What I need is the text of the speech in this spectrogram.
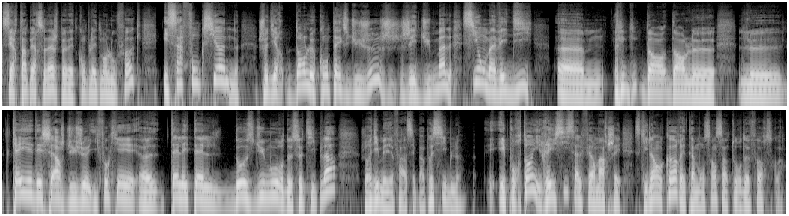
certains personnages peuvent être complètement loufoques et ça fonctionne. Je veux dire dans le contexte du jeu, j'ai du mal. Si on m'avait dit euh, dans, le, cahier des charges du jeu, il faut qu'il y ait euh, telle et telle dose d'humour de ce type-là, j'aurais dit, mais enfin, c'est pas possible. Et, pourtant, ils réussissent à le faire marcher. Ce qui, là encore, est à mon sens un tour de force, quoi.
